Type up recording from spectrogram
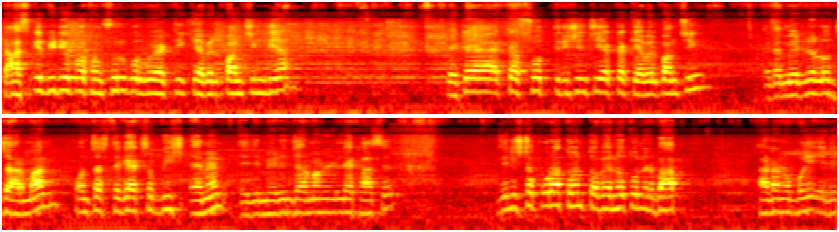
তা আজকের ভিডিও প্রথম শুরু করব একটি কেবল পাঞ্চিং দিয়া। এটা একটা ছত্রিশ ইঞ্চি একটা কেবল পাঞ্চিং এটা মেড ইন হলো জার্মান, পঞ্চাশ থেকে একশো বিশ এমএম। এই যে মেড ইন জার্মানের লেখা আছে। জিনিসটা পুরাতন, তবে নতুনের বাপ আটানব্বই, এই যে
